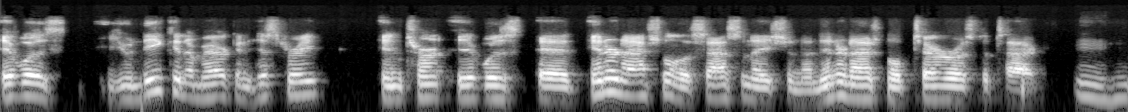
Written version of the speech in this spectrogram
It was unique in American history. In turn, it was an international assassination, an international terrorist attack mm-hmm.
